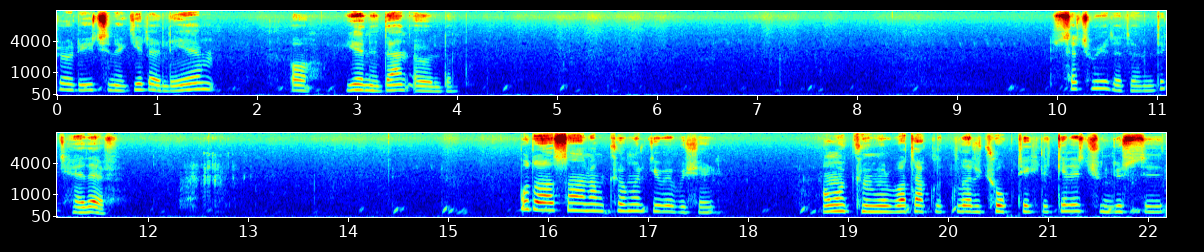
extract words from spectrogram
Şöyle içine girelim. Oh, yeniden öldüm. Seçmeyi de denedik. Hedef. Bu da sanırım kömür gibi bir şey. Ama kömür bataklıkları çok tehlikeli çünkü sizi,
